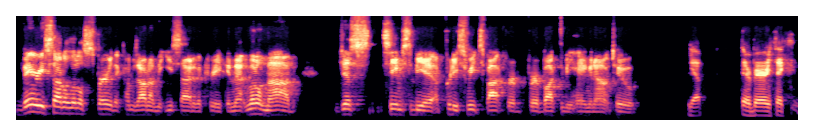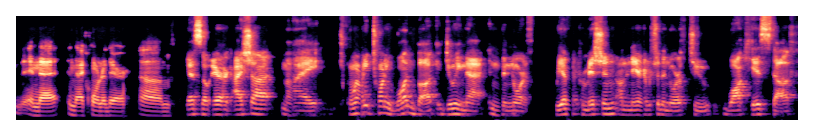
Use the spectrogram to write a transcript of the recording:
very subtle little spur that comes out on the east side of the creek, and that little knob just seems to be a, a pretty sweet spot for for a buck to be hanging out too. yep. They're very thick in that in that corner there. Um yeah so Erik i shot my 2021 buck doing that in the north. We have permission on the neighbors to the north to walk his stuff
